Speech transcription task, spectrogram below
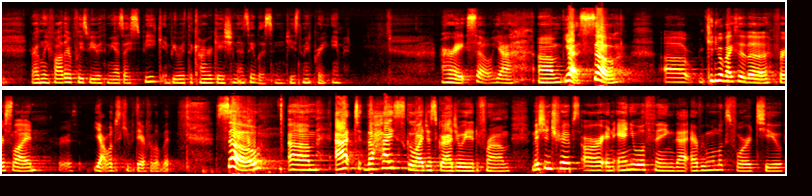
Your Heavenly Father, please be with me as I speak and be with the congregation as they listen. In Jesus, may I pray. Amen. All right, so yeah. Um, yes, so uh, can you go back to the first slide? Yeah, we'll just keep it there for a little bit. So, um, at the high school I just graduated from, mission trips are an annual thing that everyone looks forward to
